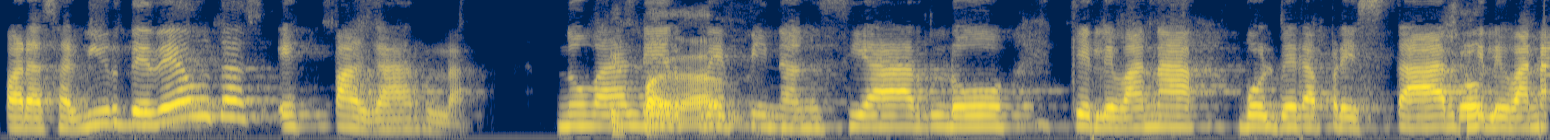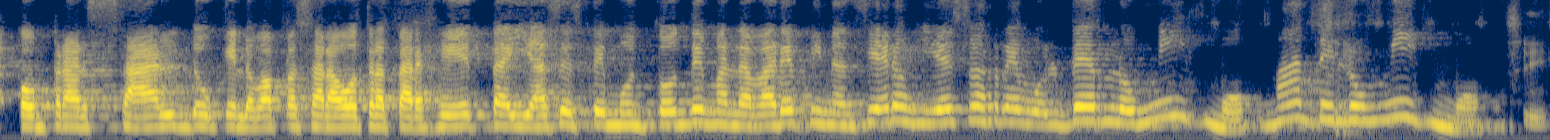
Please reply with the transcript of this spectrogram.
para salir de deudas es pagarla no va a refinanciarlo, que le van a volver a prestar, que le van a comprar saldo, que le va a pasar a otra tarjeta y hace este montón de malabares financieros y eso es revolver lo mismo, más de lo mismo. Sí,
